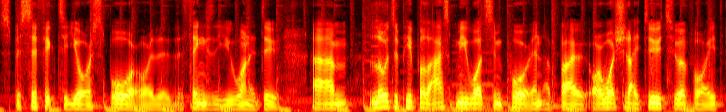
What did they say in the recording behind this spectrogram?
specific to your sport or the, the things that you want to do. Um, loads of people ask me what's important about or what should I do to avoid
